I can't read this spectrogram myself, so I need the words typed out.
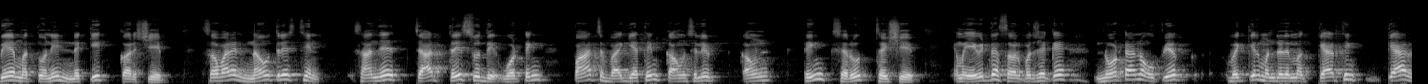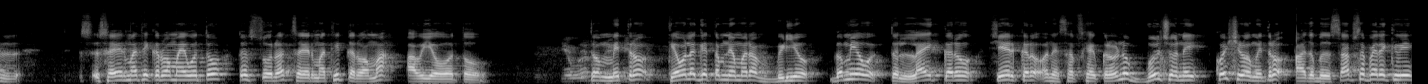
બે મતોની નક્કી કરશે. સવારે નવ ત્રીસથી સાંજે ચાર ત્રીસ સુધી વોટિંગ પાંચ વાગ્યાથી કાઉન્સિલિંગ કાઉન્ટિંગ શરૂ થશે. એમાં એવી રીતના સવાલ પૂછે કે નોટાનો ઉપયોગ વકીલ મંડળીમાં ક્યારથી ક્યાર શહેરમાંથી કરવામાં આવ્યો હતો? તો સુરત શહેરમાંથી કરવામાં આવ્યો હતો. તો મિત્રો, કેવો લાગે તમને અમારા વીડિયો? ગમ્યો હોય તો લાઈક કરો શેર કરો અને સબસ્ક્રાઈબ કરવાનું ભૂલશો નહીં. ખુશ રહો મિત્રો. આ તો બધું સાફ સફાઈ રાખવી.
